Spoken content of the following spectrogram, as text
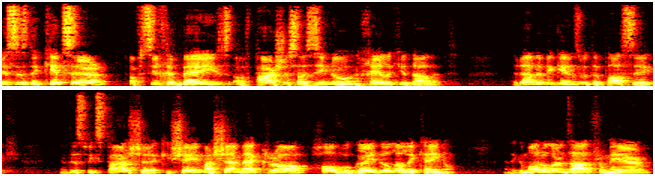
This is the kitzer of Sicha Beis of Parshas Azinu and Chelik Yudalit. The Rebbe begins with the pasuk in this week's parsha, Kishem Hashem Ekra Havu Goydel Elikeinu. And the Gemara learns out from here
